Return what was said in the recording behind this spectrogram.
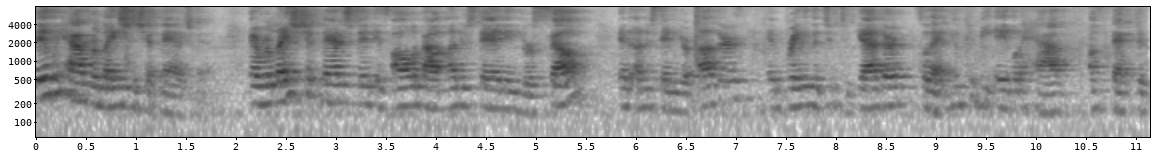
Then we have relationship management. And relationship management is all about understanding yourself and understanding your others and bringing the two together so that you can be able to have effective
